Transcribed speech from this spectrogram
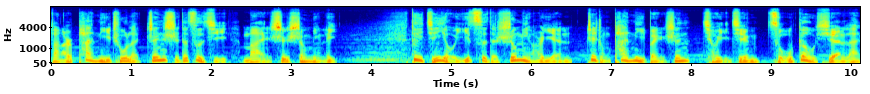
反而叛逆出了真实的自己，满是生命力。对仅有一次的生命而言，这种叛逆本身就已经足够绚烂。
